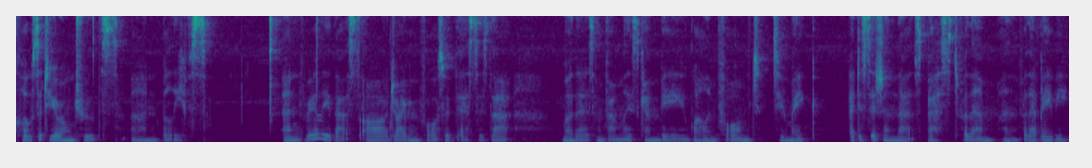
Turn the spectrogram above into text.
closer to your own truths and beliefs. And really, that's our driving force with this is that mothers and families can be well informed to make a decision that's best for them and for their baby.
